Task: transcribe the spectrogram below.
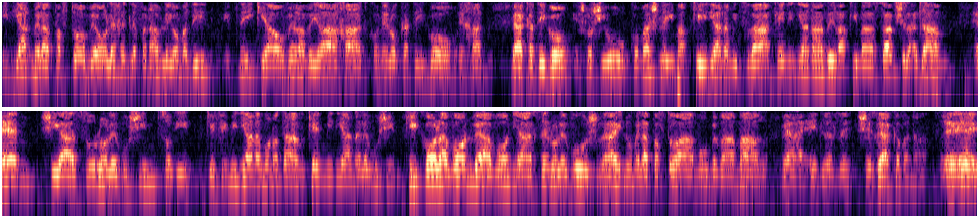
עניין מלפפתו והולכת לפניו ליום הדין, מפני כי העובר עבירה אחת קונה לו קטגור אחד. והקטגור יש לו שיעור קומה שלימה, כעניין המצווה כן עניין העבירה, כי מעשיו של אדם הם שיעשו לו לבושים צועים, כפי מניין עוונותיו, כן מניין הלבושים. כי כל עוון ועוון יעשה לו לבוש, והיינו מלפפתו האמור במאמר, והעד לזה, שזה הכוונה. ראה,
